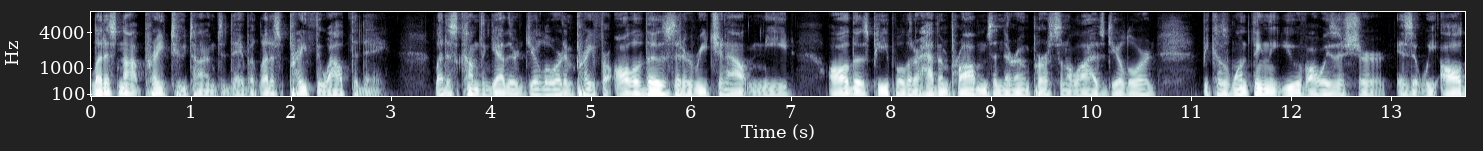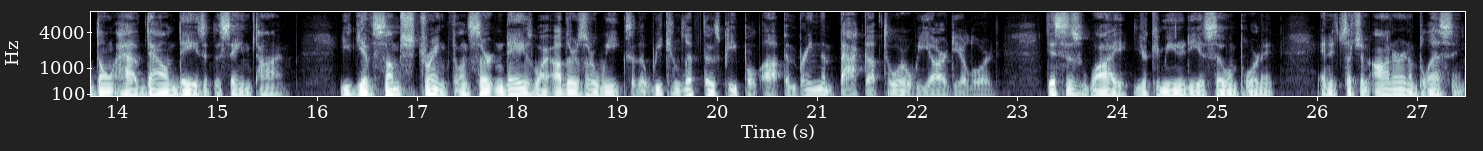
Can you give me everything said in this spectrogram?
Let us not pray two times a day, but let us pray throughout the day. Let us come together, dear Lord, and pray for all of those that are reaching out in need, all those people that are having problems in their own personal lives, dear Lord. Because one thing that you have always assured is that we all don't have down days at the same time. You give some strength on certain days while others are weak so that we can lift those people up and bring them back up to where we are, dear Lord. This is why your community is so important. And it's such an honor and a blessing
